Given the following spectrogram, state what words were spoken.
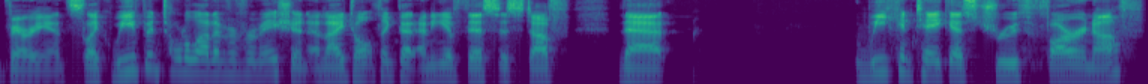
variants. Like we've been told a lot of information, and I don't think that any of this is stuff that we can take as truth far enough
